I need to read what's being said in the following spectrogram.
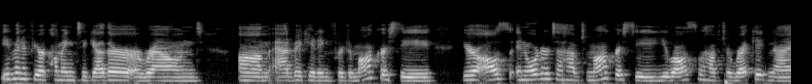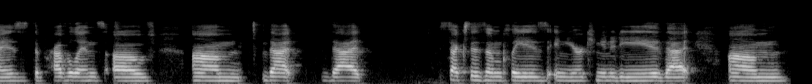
even if you're coming together around um, advocating for democracy, you're also, in order to have democracy, you also have to recognize the prevalence of um, that that sexism plays in your community, that um,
